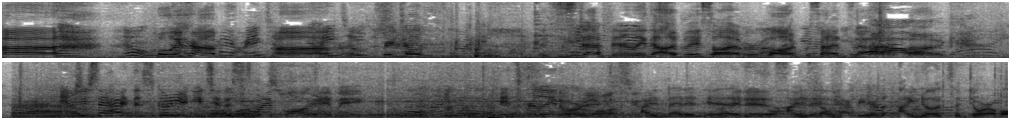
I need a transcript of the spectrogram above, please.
uh, no, holy crap. Rachel. Um, Rachel. This is definitely the ugliest I'll ever vlog besides the bad buck. And she said, hi, this is going on YouTube. This is my vlog I make. It's really adorable. I bet it is. It is. I'm it so is. happy here. I know it's adorable.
